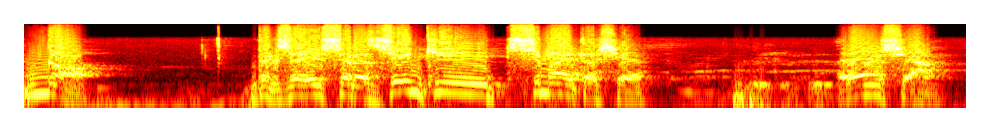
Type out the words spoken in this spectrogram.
No. Także jeszcze raz dzięki, trzymajcie się. Ręsia.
